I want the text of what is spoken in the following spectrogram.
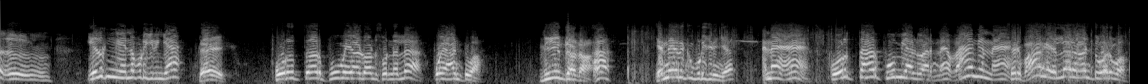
அஹ், எதுக்குங்க என்ன பிடிக்கிறீங்க? டேய் பொறுத்தார் பூமையாடுவான்னு சொன்னல போய் ஆண்டு வா. நீ தாடா என்ன எதுக்கு பிடிக்கிறீங்க? அண்ணே பொறுத்தார் பூமி ஆழ்வார்ண்ணே வாங்கண்ணே சரி வாங்க எல்லாரும் ஆண்டு வருவோம்.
